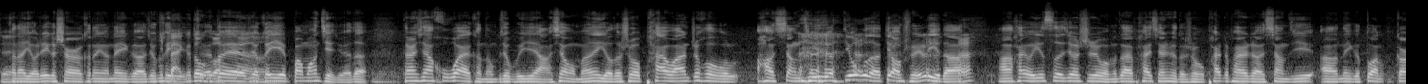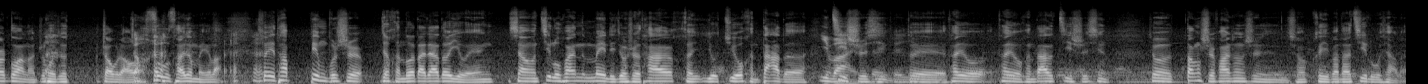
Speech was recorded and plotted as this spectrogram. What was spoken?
可能有这个事儿，可能有那个就可以对，对就可以帮忙解决的。嗯。但是像户外可能不就不一样，像我们有的时候拍完之后啊，相机就丢的 掉水里的啊，还有一次就是我们在拍潜水的时候，拍着拍着相机啊那个断杆断了之后就找不着了，素材就没了。所以它并不是就很多大家都以为像纪录片的魅力就是它很有具有很大的即时性。对它有它有很大的即时性，就当时发生的事情，你说可以把它记录下来。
